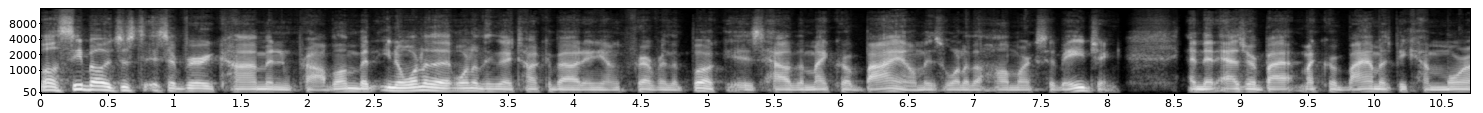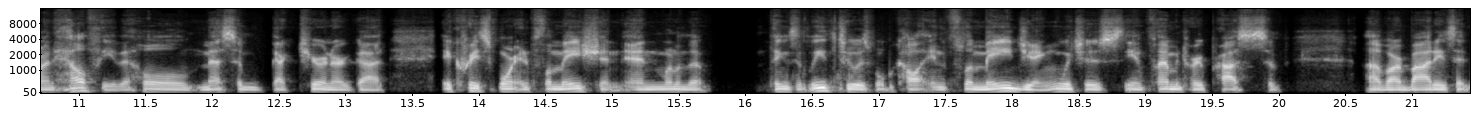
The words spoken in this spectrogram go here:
Well, SIBO is just it's a very common problem, but you know one of the one of the things I talk about in Young Forever in the book is how the microbiome is one of the hallmarks of aging, and that as our bi- microbiome has become more unhealthy, the whole mess of bacteria in our gut, it creates more inflammation, and one of the things that leads to is what we call inflammaging, which is the inflammatory process of of our bodies that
